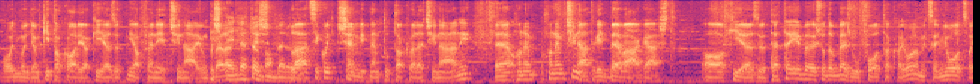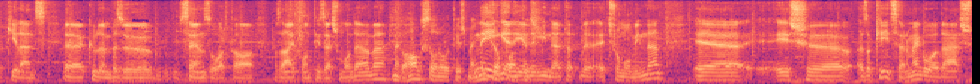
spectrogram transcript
hogy mondjam, kitakarja a kijelzőt, mi a fenét csináljunk és vele. egyre több és van belőle. Látszik, hogy semmit nem tudtak vele csinálni, eh, hanem, hanem csináltak egy bevágást a kijelző tetejébe, és oda bezsúfoltak, ha jól emlékszem, 8 vagy 9 különböző szenzort az iPhone 10-es modellbe. Meg a hangszórót is, meg igen, mikrofont igen, is. minden, tehát egy csomó minden. És ez a kétszer megoldás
